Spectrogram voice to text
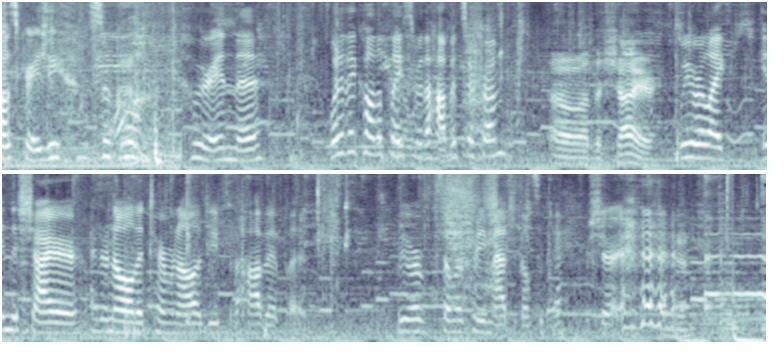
That was crazy. Was so cool. We were in the, what do they call the place where the hobbits are from? Oh, uh, the Shire. We were like in the Shire. I don't know all the terminology for the Hobbit, but we were somewhere pretty magical today, for sure.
